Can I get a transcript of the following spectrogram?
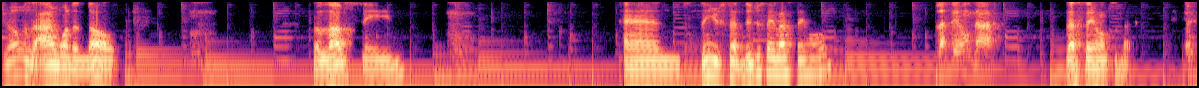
Joe's I wanna know. Mm, The love scene. mm. And then you said did you say let's stay home? Left Their Home? Nah. Let's stay home tonight. If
